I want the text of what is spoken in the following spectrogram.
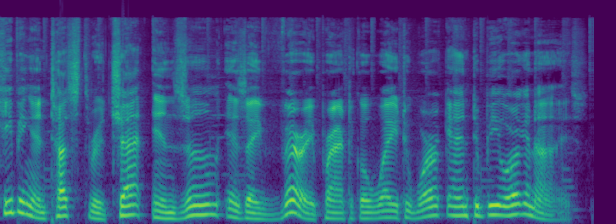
Keeping in touch through chat in Zoom is a very practical way to work and to be organized.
